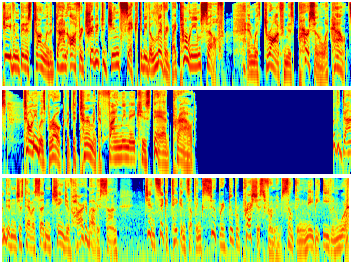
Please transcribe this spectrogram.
He even bit his tongue when the Don offered tribute to Jin Sik to be delivered by Tony himself, and withdrawn from his personal accounts. Tony was broke, but determined to finally make his dad proud. But the Don didn't just have a sudden change of heart about his son. Jin Sik had taken something super duper precious from him, something maybe even worth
